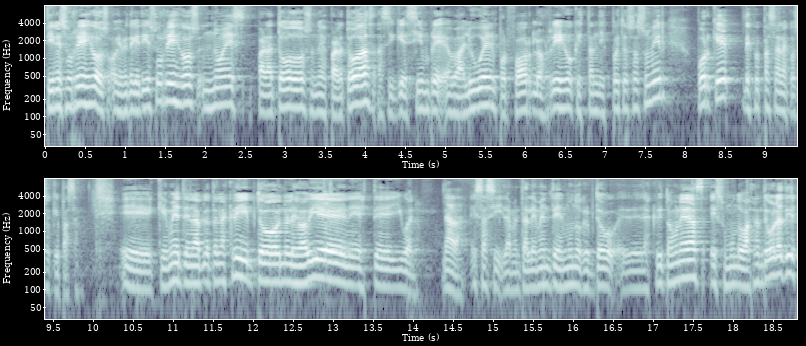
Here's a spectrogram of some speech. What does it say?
Tiene sus riesgos, obviamente que tiene sus riesgos, no es para todos, no es para todas, así que siempre evalúen por favor los riesgos que están dispuestos a asumir, porque después pasan las cosas que pasan. Eh, que meten la plata en las cripto, no les va bien, este, y bueno, nada, es así, lamentablemente el mundo cripto, eh, de las criptomonedas es un mundo bastante volátil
